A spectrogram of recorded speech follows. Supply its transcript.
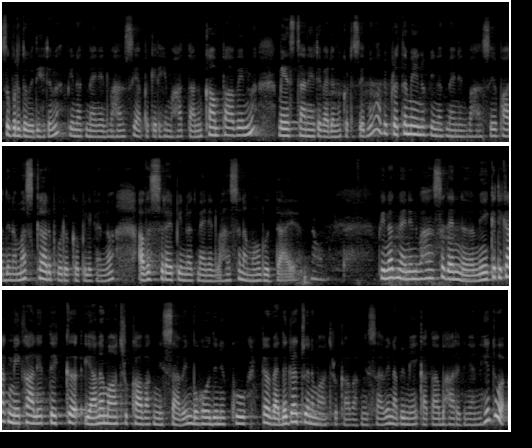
සුපුරුදු විදිහටම පින්වත් මෑණියන් වහන්සේ අප කෙරෙහි මහත් අනුකම්පාවෙන්ම මේ ස්ථානයට වැඩම කොට සිටිනවා. අපි ප්‍රථමයෙන් පින්වත් මෑණියන් වහන්සේව පාද නමස්කාර පූර්වකව පිළිගන්නවා. අවසරයි පින්වත් මෑණියන් වහන්සේ නමෝ බුද්ධ බුද්ධාය. පිනත් මෑණින් වහන්සේ දැන් මේක ටිකක් මේ කාලෙත් එක්ක යන මාතෘකාවක් නිසාවෙන් බොහෝ දිනෙකට වැදගත් වෙන මාතෘකාවක් නිසාවෙන් අපි මේ කතා බහ අරගෙන යන්න හිතුවා.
